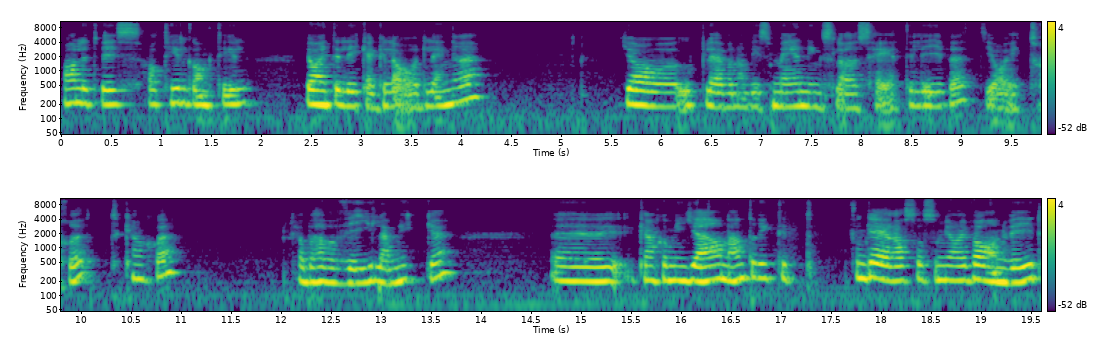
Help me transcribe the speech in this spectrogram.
vanligtvis har tillgång till. Jag är inte lika glad längre. Jag upplever någon viss meningslöshet i livet. Jag är trött kanske. Jag behöver vila mycket. Eh, kanske min hjärna inte riktigt fungerar så som jag är van vid.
